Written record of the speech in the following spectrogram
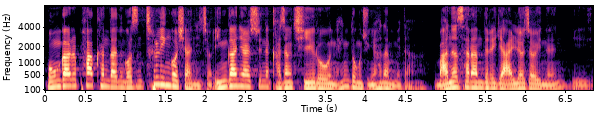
뭔가를 파악한다는 것은 틀린 것이 아니죠. 인간이 할 수 있는 가장 지혜로운 행동 중에 하나입니다. 많은 사람들에게 알려져 있는 이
